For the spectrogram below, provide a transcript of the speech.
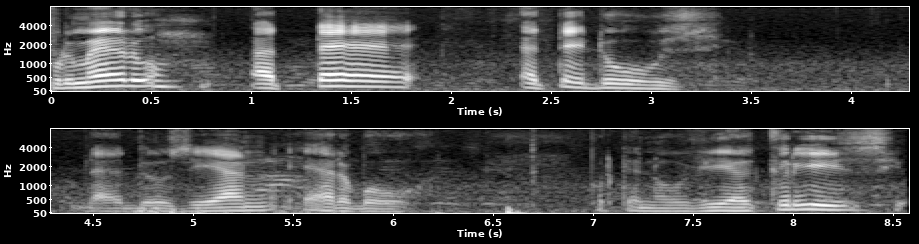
Primeiro, até, até 12, né, 12 anos, era boa. Porque não havia crise,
